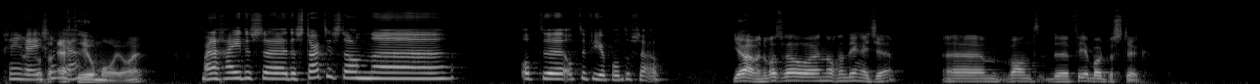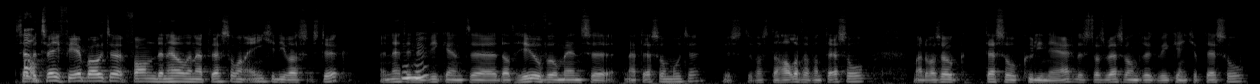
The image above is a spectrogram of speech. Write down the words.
Geen Ja, dat regen, was wel echt heel mooi hoor. Maar dan ga je dus, eh, de start is dan eh, op, de, op de vierpont of zo. Ja, maar er was wel nog een dingetje. Ehm, want de veerboot was stuk. Ze hebben Oh. twee veerboten van Den Helder naar Texel en eentje die was stuk. En net in Mhm. het weekend eh, dat heel veel mensen naar Texel moeten. Dus het was de halve van Texel. Maar er was ook Texel culinair. Dus het was best wel een druk weekendje op Texel.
